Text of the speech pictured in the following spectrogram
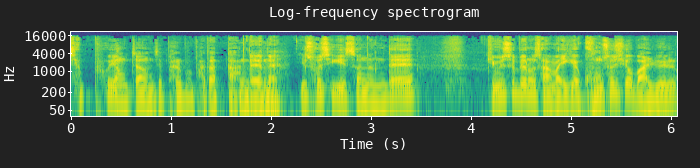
체포영장 이제 발부받았다. 네네. 이 소식이 있었는데 김희수 변호사 아마 이게 공소시효 만료일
